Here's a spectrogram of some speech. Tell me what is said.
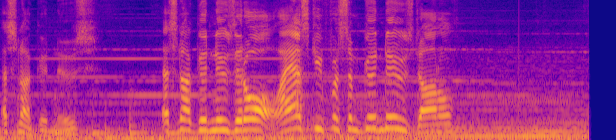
That's not good news. That's not good news at all. I ask you for some good news, Donald.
